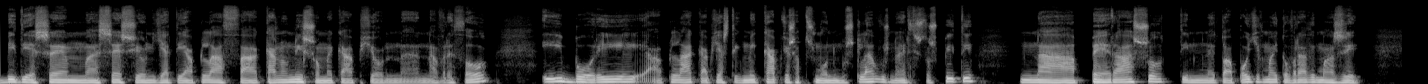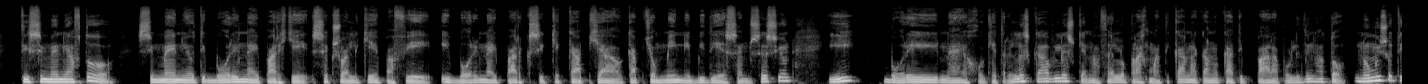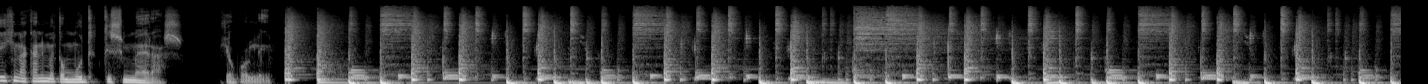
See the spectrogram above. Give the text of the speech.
BDSM session γιατί απλά θα κανονίσω με κάποιον να βρεθώ ή μπορεί απλά κάποια στιγμή κάποιος από τους μόνιμους σκλάβους να έρθει στο σπίτι να περάσω την, το απόγευμα ή το βράδυ μαζί. Τι σημαίνει αυτό; Σημαίνει ότι μπορεί να υπάρχει σεξουαλική επαφή ή μπορεί να υπάρξει και κάποια, κάποιο mini BDSM session ή μπορεί να έχω και τρελές κάβλες και να θέλω πραγματικά να κάνω κάτι πάρα πολύ δυνατό. Νομίζω ότι έχει να κάνει με το mood της ημέρας πιο πολύ.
